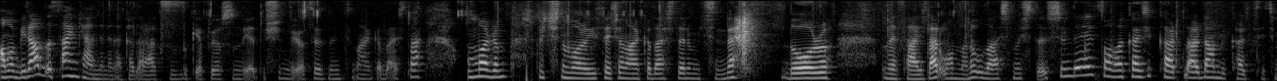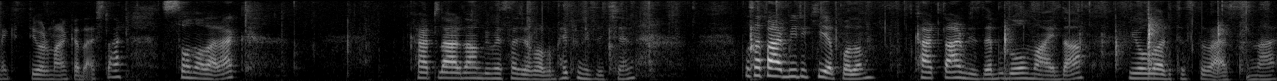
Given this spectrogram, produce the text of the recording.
Ama biraz da sen kendine ne kadar haksızlık yapıyorsun diye düşünüyor sizin için arkadaşlar. Umarım 3 numarayı seçen arkadaşlarım için de doğru mesajlar onlara ulaşmıştır. Şimdi en son akaşik kartlardan bir kart seçmek istiyorum arkadaşlar. Son olarak kartlardan bir mesaj alalım hepimiz için. Bu sefer 1-2 yapalım. Kartlar bize bu dolunayda yol haritası versinler.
